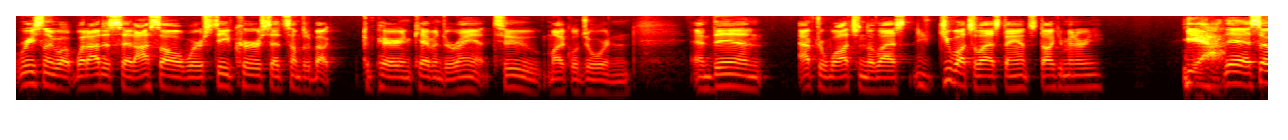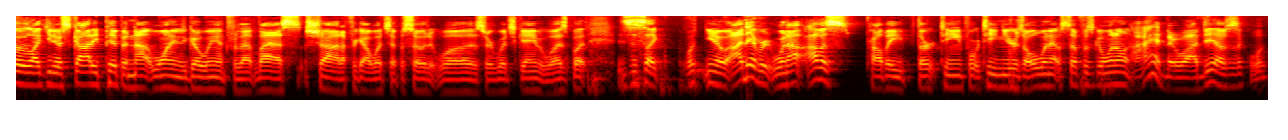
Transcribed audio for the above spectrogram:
recently what, what I just said, I saw where Steve Kerr said something about comparing Kevin Durant to Michael Jordan. And then after watching the last, did you watch the Last Dance documentary? Yeah. Yeah, so like you know, Scottie Pippen not wanting to go in for that last shot. I forgot which episode it was or which game it was, but it's just like what you know. I never when I, I was probably 13, 14 years old when that stuff was going on. I had no idea. I was like, well,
